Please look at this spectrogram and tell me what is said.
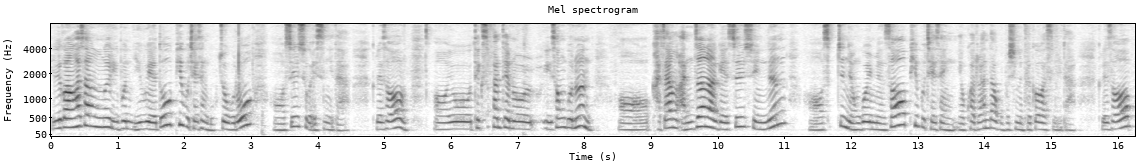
일광 화상을 입은 이후에도 피부 재생 목적으로 어, 쓰일 수가 있습니다. 그래서 어, 요 덱스판테놀 이 성분은 어, 가장 안전하게 쓸 수 있는 어, 습진 연고이면서 피부 재생 역할을 한다고 보시면 될 것 같습니다. 그래서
